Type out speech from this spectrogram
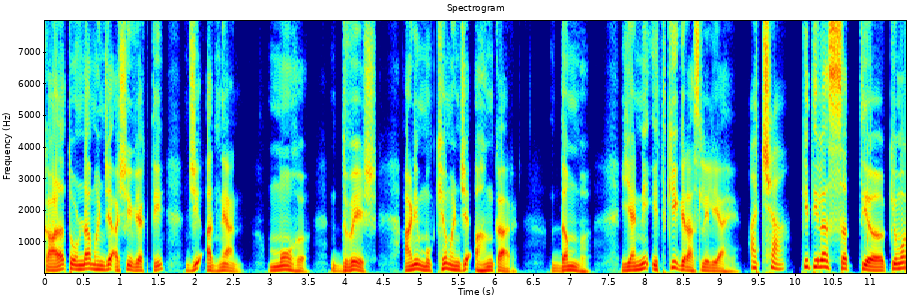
काळतोंडा म्हणजे अशी व्यक्ती जी अज्ञान मोह द्वेष आणि मुख्य म्हणजे अहंकार दंभ यांनी इतकी ग्रासलेली आहे. अच्छा. की तिला सत्य किंवा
